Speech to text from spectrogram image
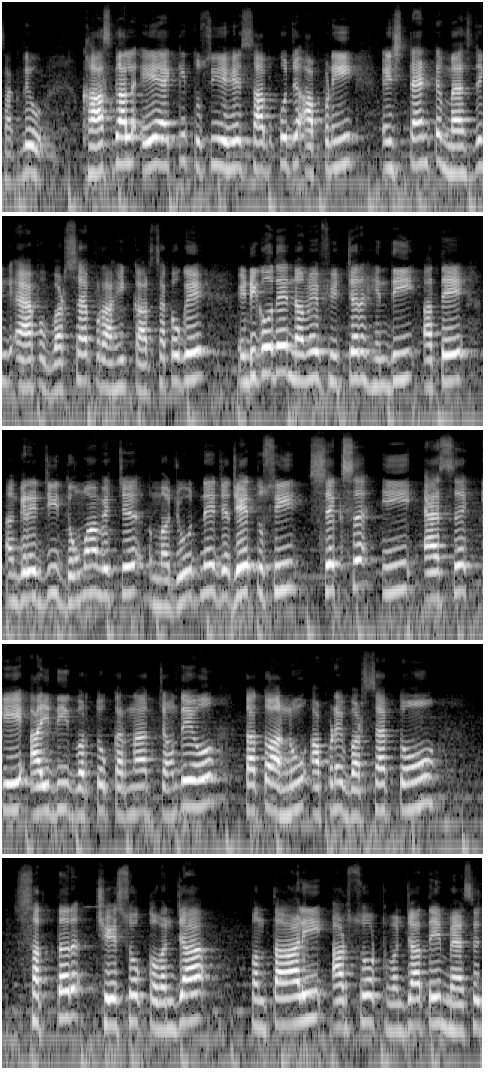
ਸਕਦੇ ਹੋ। ਖਾਸ ਗੱਲ ਇਹ ਹੈ ਕਿ ਤੁਸੀਂ ਇਹ ਸਭ ਕੁਝ ਆਪਣੀ ਇਨਸਟੈਂਟ ਮੈਸੇਜਿੰਗ ਐਪ WhatsApp ਰਾਹੀਂ ਕਰ ਸਕੋਗੇ। ਇੰਡੀਗੋ ਦੇ ਨਵੇਂ ਫੀਚਰ ਹਿੰਦੀ ਅਤੇ ਅੰਗਰੇਜ਼ੀ ਦੋਵਾਂ ਵਿੱਚ ਮੌਜੂਦ ਨੇ। ਜੇ ਜੇ ਤੁਸੀਂ E 6ESKI ਦੀ ਵਰਤੋਂ ਕਰਨਾ ਚਾਹੁੰਦੇ ਹੋ, ਤਾਂ ਤੁਹਾਨੂੰ ਆਪਣੇ WhatsApp ਤੋਂ 70651 45858 ਤੇ ਮੈਸੇਜ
